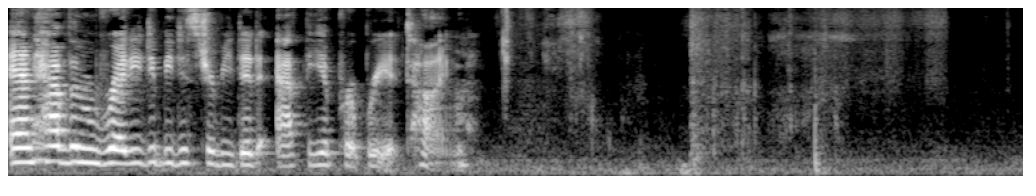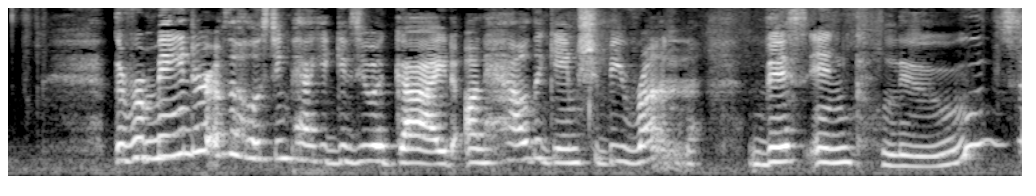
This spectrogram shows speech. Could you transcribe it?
and have them ready to be distributed at the appropriate time. The remainder of the hosting packet gives you a guide on how the game should be run. This includes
